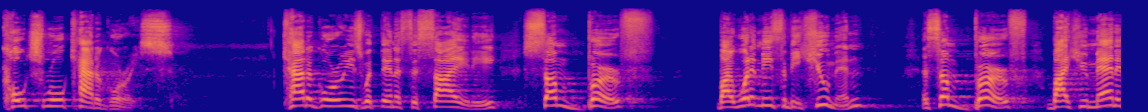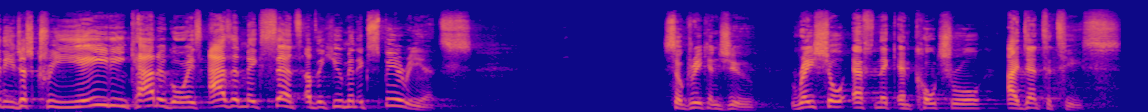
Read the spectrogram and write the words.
cultural categories, categories within a society, some birth by what it means to be human, and some birth by humanity just creating categories as it makes sense of the human experience. So, Greek and Jew, racial, ethnic, and cultural identities,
